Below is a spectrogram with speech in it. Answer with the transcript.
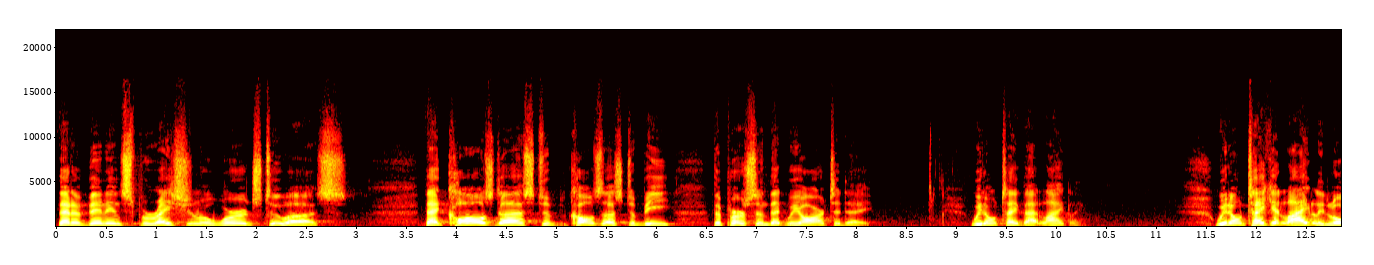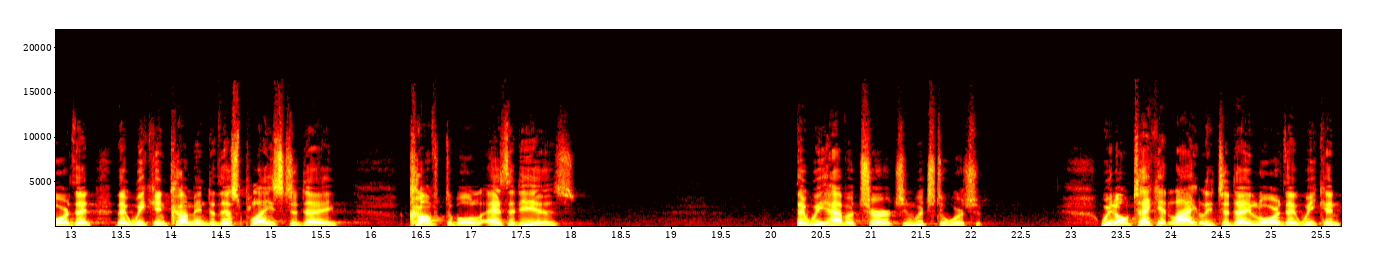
that have been inspirational words to us, that caused us to, caused us to be the person that we are today. We don't take that lightly. We don't take it lightly, Lord, that, that we can come into this place today comfortable as it is, that we have a church in which to worship. We don't take it lightly today, Lord, that we can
